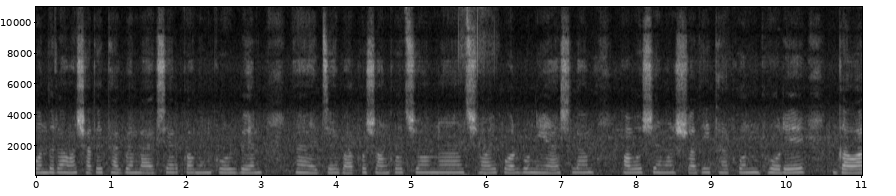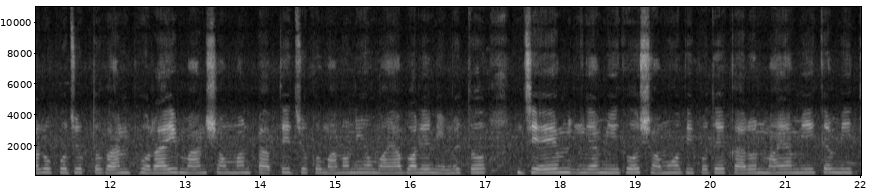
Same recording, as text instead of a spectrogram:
বন্ধুরা আমার সাথে থাকবেন লাইক শেয়ার কমেন্ট করবেন। হ্যাঁ যে বাক্য সংকোচন, ছয় পর্ব নিয়ে আসলাম। অবশ্যই আমার সাথেই থাকুন। ভোরে গাওয়ার উপযুক্ত গান ভোরাই মান সম্মান প্রাপ্তির যোগ্য মাননীয় মায়া বলে নির্মিত যে মিঘ সম বিপদের কারণ মায়া মিক মৃত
